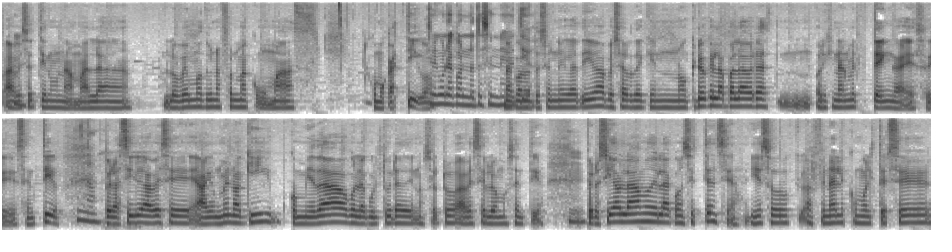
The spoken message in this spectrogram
a mm. veces tiene una mala. Lo vemos de una forma como más como castigo. Tiene una connotación negativa. Una connotación negativa, a pesar de que no creo que la palabra originalmente tenga ese sentido. Pero así a veces, al menos aquí, con mi edad o con la cultura de nosotros, a veces lo hemos sentido. Mm. Pero sí hablábamos de la consistencia, y eso al final es como el tercer,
